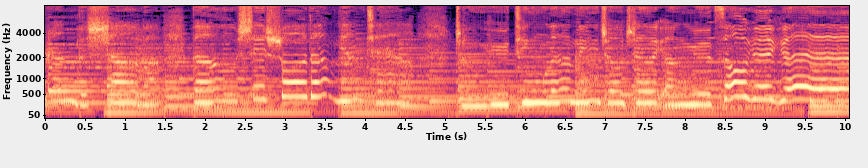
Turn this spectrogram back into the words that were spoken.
然的笑了，道谢说的腼腆，终于听了，你就这样越走越远。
